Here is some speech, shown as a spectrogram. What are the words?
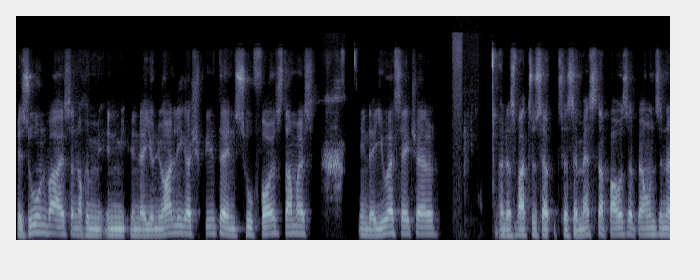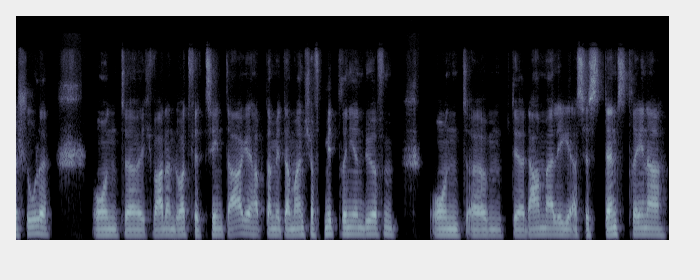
besuchen war, als er noch im, in, in der Juniorenliga spielte, in Sioux Falls damals, in der USHL. Das war zu, zur Semesterpause bei uns in der Schule. Und äh, ich war dann dort für zehn Tage, habe dann mit der Mannschaft mittrainieren dürfen. Und ähm, der damalige Assistenztrainer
